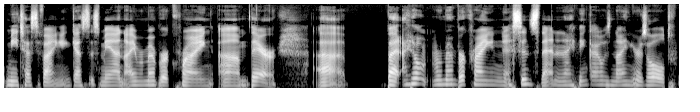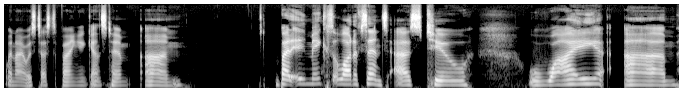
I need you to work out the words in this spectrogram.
me testifying against this man. I remember crying um, there. Uh, but I don't remember crying since then. And I think I was nine years old when I was testifying against him. Um, but it makes a lot of sense as to why um,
